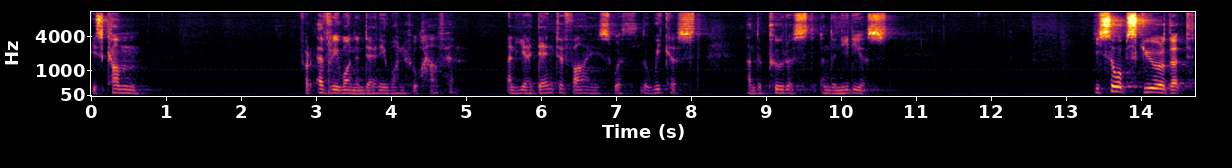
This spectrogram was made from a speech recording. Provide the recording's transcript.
He's come for everyone and anyone who'll have him and he identifies with the weakest and the poorest and the neediest. He's so obscure that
